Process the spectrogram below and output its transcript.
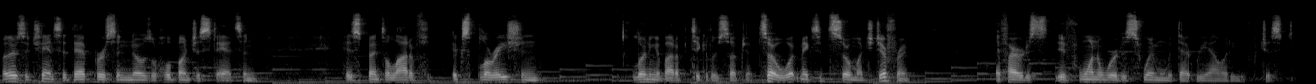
well, there's a chance that that person knows a whole bunch of stats and has spent a lot of exploration learning about a particular subject. So, what makes it so much different? If I were to, if one were to swim with that reality of just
